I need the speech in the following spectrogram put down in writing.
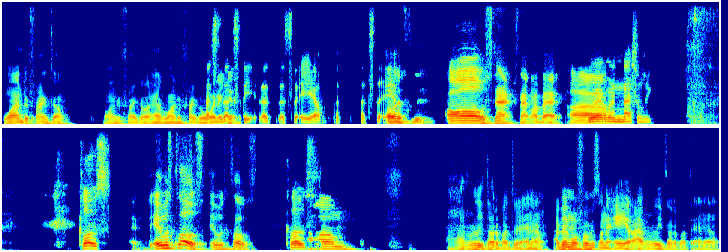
Wander Franco. Wander Franco. I have Wander Franco that's, winning that's it. The, that, that's the AL. That, that's the oh, AL. That's the, oh, snap, snap. My bad. Uh, we're, we're in the National League. Close. It was close. It was close. Close. Um, I haven't really thought about the NL. I've been more focused on the AL. I haven't really thought about the NL.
